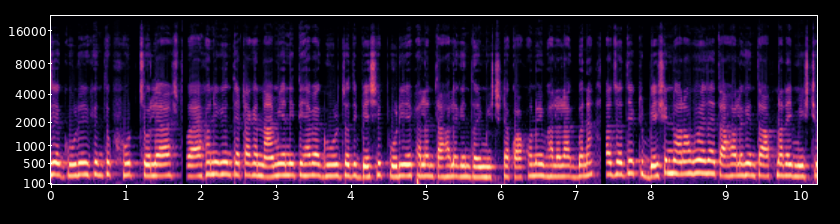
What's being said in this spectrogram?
যে গুড়ের কিন্তু ফুট চলে আসতো, এখনই কিন্তু এটাকে নামিয়ে নিতে হবে, গুড় যদি বেশি পুড়িয়ে ফেলেন, তাহলে কিন্তু ওই মিষ্টিটা কখনোই ভালো লাগবে না। আর যদি একটু বেশি নরম হয়ে যায়, তাহলে কিন্তু আপনার এই মিষ্টি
